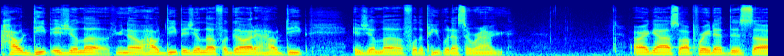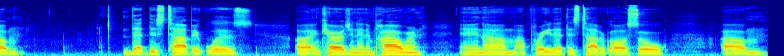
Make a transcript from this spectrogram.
how deep is your love? You know how deep is your love for God and how deep is your love for the people that surround you. All right, guys. So I pray that this um, that this topic was uh, encouraging and empowering. And um, I pray that this topic also um,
